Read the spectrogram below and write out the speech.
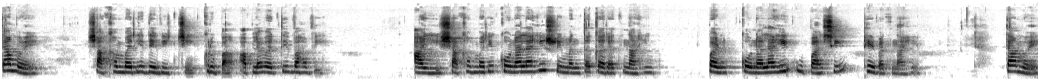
त्यामुळे शाकंभरी देवीची कृपा आपल्यावरती व्हावी. आई शाकंभरी कोणालाही श्रीमंत करत नाही पण कोणालाही उपाशी ठेवत नाही. त्यामुळे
